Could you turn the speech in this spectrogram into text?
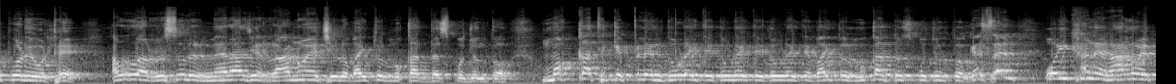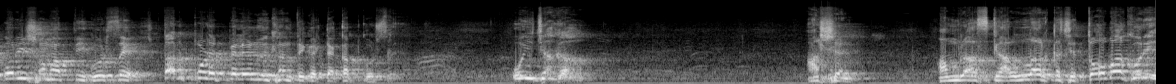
উপরে ওঠে। আল্লাহ রসুলের মেরাজের রানওয়ে ছিল বাইতুল মুকাদ্দাস পর্যন্ত। মক্কা থেকে প্লেন দৌড়াইতে দৌড়াইতে দৌড়াইতে বাইতুল মুকাদ্দাস পর্যন্ত গেছেন। ওইখানে রানওয়ে পরিসমাপ্তি ঘটছে। তারপরে প্লেন ওইখান থেকে টেক আপ করছে। ওই জায়গা। আসেন, আমরা আজকে আল্লাহর কাছে তবা করি।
